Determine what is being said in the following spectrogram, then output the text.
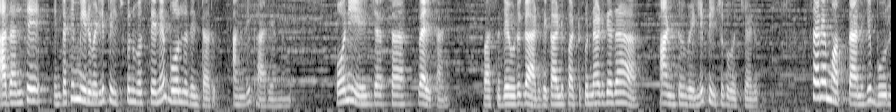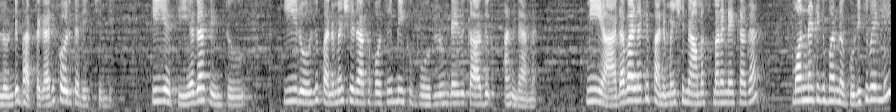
అదంతే ఇంతకీ మీరు వెళ్ళి పిలుచుకుని వస్తేనే బోర్లు తింటారు అంది భార్యామణి. పోనీ ఏం చేస్తా? వెళ్తాను. వసుదేవుడు గాడిద కాళ్ళు పట్టుకున్నాడు కదా అంటూ వెళ్ళి పిలుచుకువచ్చాడు సరే మొత్తానికి బూర్లుండి భర్తగారి కోరిక తెచ్చింది తీయ తీయగా తింటూ ఈరోజు పనిమనిషి రాకపోతే మీకు బూర్లుండేవి కాదు అందామె మీ ఆడవాళ్ళకి పని మనిషి నామస్మరణే కదా? మొన్నటికి మొన్న గుడికి వెళ్ళి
